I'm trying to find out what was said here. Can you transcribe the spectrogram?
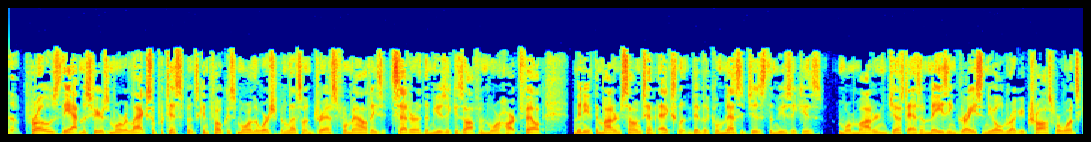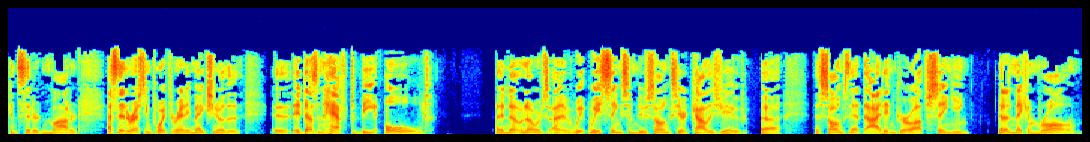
uh, pros, the atmosphere is more relaxed, so participants can focus more on the worship and less on dress, formalities, etc. The music is often more heartfelt. Many of the modern songs have excellent biblical messages. The music is more modern, just as Amazing Grace and the Old Rugged Cross were once considered modern. That's an interesting point that Randy makes. You know, that uh, it doesn't have to be old. In other words, uh, we we sing some new songs here at College View, uh, the songs that I didn't grow up singing. That doesn't make them wrong,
